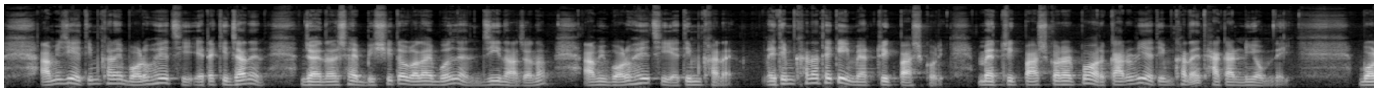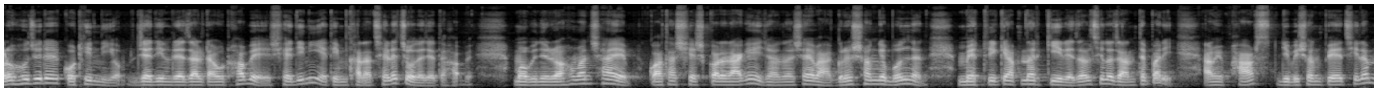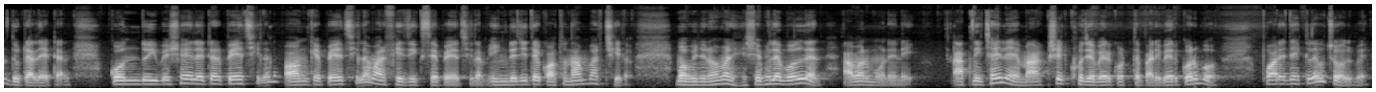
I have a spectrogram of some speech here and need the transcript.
আমি যে এতিমখানায় বড় হয়েছি, এটা কি জানেন? জয়নাল সাহেব বিস্মিত গলায় বললেন, জি না, জনাব। আমি বড় হয়েছি এতিমখানায়। এতিমখানা থেকেই ম্যাট্রিক পাশ করি। ম্যাট্রিক পাশ করার পর কারোরই এতিমখানায় থাকার নিয়ম নেই। বড় হুজুরের কঠিন নিয়ম, যেদিন রেজাল্ট আউট হবে, সেদিনই এতিমখানা ছেড়ে চলে যেতে হবে। মবিনুর রহমান সাহেব কথা শেষ করার আগেই জয়নাল সাহেব আগ্রহের সঙ্গে বললেন, মেট্রিকে আপনার কি রেজাল্ট ছিল জানতে পারি? আমি ফার্স্ট ডিভিশন পেয়েছিলাম দুটা লেটার। কোন দুই বিষয়ে লেটার পেয়েছিলেন? অঙ্কে পেয়েছিলাম আর ফিজিক্সে পেয়েছিলাম। ইংরেজিতে কত নাম্বার ছিল? মবিনুর রহমান হেসে ফেলে বললেন, আমার মনে নেই। আপনি চাইলে মার্কশিট খুঁজে বের করতে পারি, বের করব। পরে দেখলেও চলবে।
